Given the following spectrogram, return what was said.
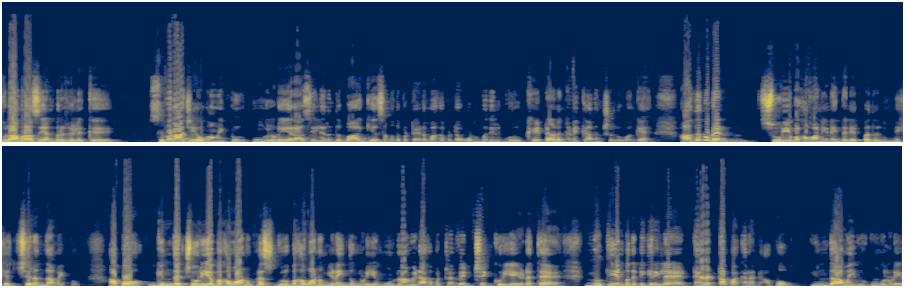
துலாம் ராசி அன்பர்களுக்கு சிவராஜ் யோக அமைப்பு உங்களுடைய ராசியிலிருந்து பாக்கிய சம்பந்தப்பட்ட இடமாகப்பட்ட ஒன்பதில் குரு கேட்டாலும் கிடைக்காதுன்னு சொல்லுவாங்க. அதனுடன் சூரிய பகவான் இணைந்து நிற்பது மிகச்சிறந்த அமைப்பு. அப்போ இந்த சூரிய பகவானும் பிளஸ் குரு பகவானும் இணைந்து உங்களுடைய மூன்றாம் வீடாகப்பட்ட வெற்றிக்குரிய இடத்தை நூத்தி எண்பது டிகிரியில டைரக்டா பார்க்கறாங்க. அப்போ இந்த அமைவு உங்களுடைய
